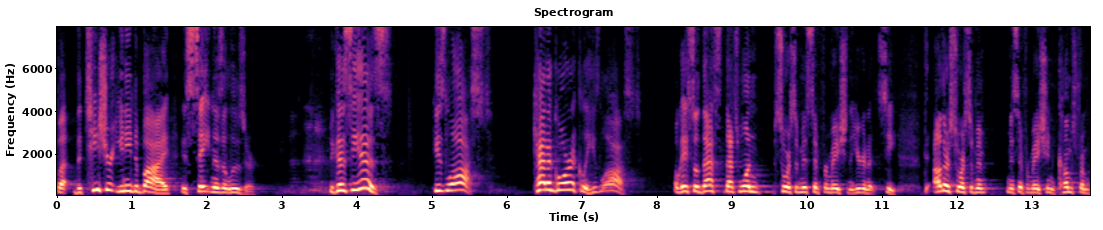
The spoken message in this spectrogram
But the t shirt you need to buy is Satan is a loser. Because he is. He's lost. Categorically, he's lost. Okay, so that's, that's one source of misinformation that you're going to see. The other source of misinformation comes from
